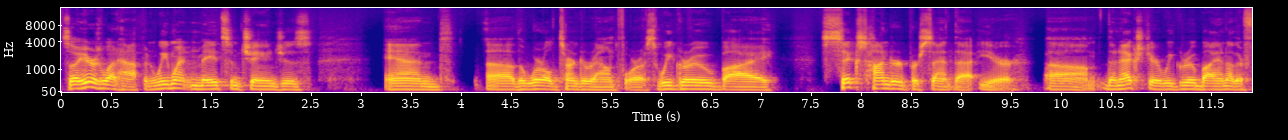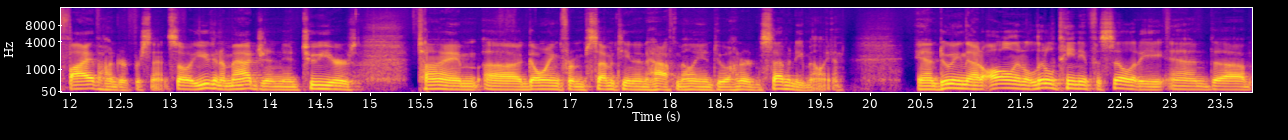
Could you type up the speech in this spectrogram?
so here's what happened: we went and made some changes, and uh, the world turned around for us. We grew by 600% that year. Um, the next year, we grew by another 500%. So you can imagine in two years' time uh, going from 17.5 million to 170 million. And doing that all in a little teeny facility. And uh,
